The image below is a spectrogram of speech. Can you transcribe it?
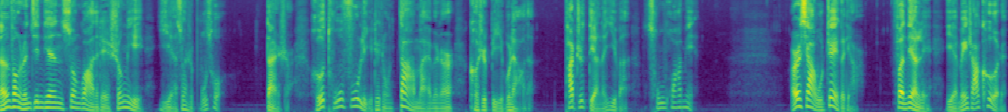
南方人今天算卦的这生意也算是不错。但是和屠夫里这种大买卖人可是比不了的。他只点了一碗葱花面。而下午这个点儿，饭店里也没啥客人，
